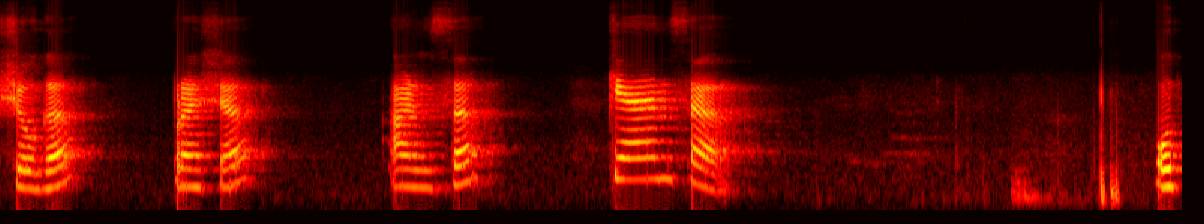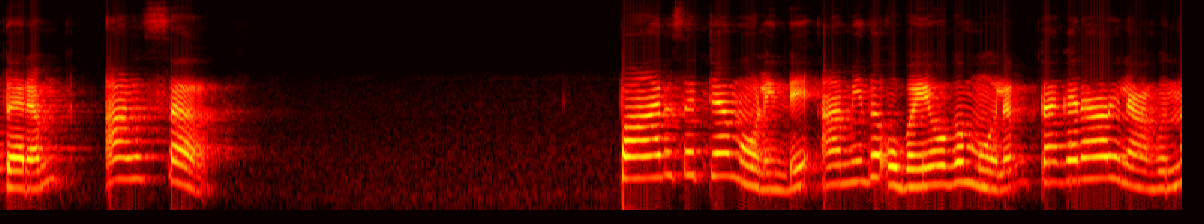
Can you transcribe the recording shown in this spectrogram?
sugar pressure ulcer cancer ഉത്തരം അൾസർ പാരസെറ്റാമോളിന്റെ അമിത ഉപയോഗം മൂലം തകരാറിലാകുന്ന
